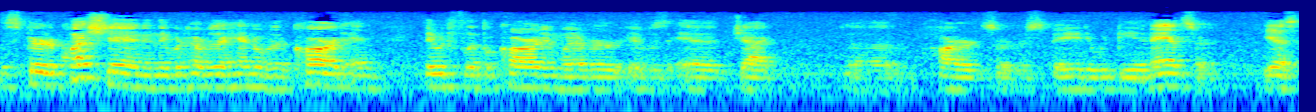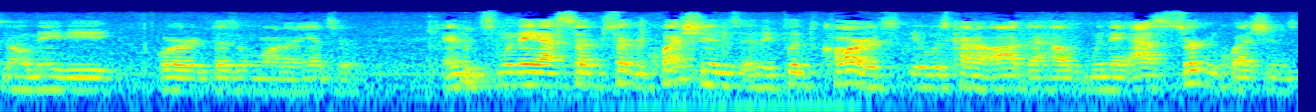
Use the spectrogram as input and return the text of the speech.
the spirit a question, and they would hover their hand over the card, and they would flip a card, and whatever it was, uh, jack, uh, hearts or spade, it would be an answer. Yes, no, maybe, or doesn't want to answer. And when they asked cer- certain questions and they flipped cards, it was kind of odd that how when they asked certain questions,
